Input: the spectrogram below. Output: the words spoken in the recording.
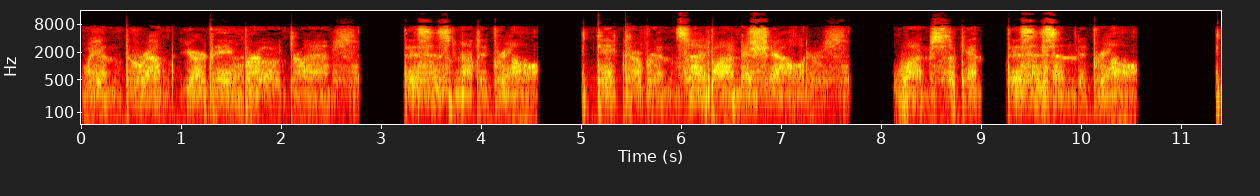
We interrupt your day programs, this is not a drill. Take cover inside Amish shelters. Once again, this isn't a drill.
